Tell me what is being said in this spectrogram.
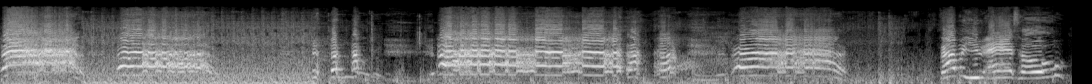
Ah! Ah! Ah! Stop it, you asshole!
